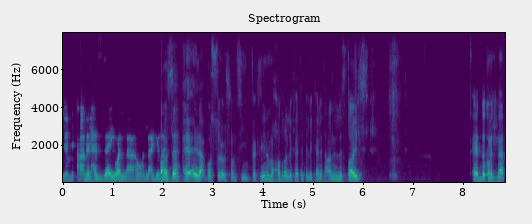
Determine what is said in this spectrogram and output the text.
يعني أعملها إزاي ولا ولا أجيبها آه إزاي؟ إزاي لا بصوا يا باشمهندسين. فاكرين المحاضرة اللي فاتت اللي كانت عن ال styles؟ ال document map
